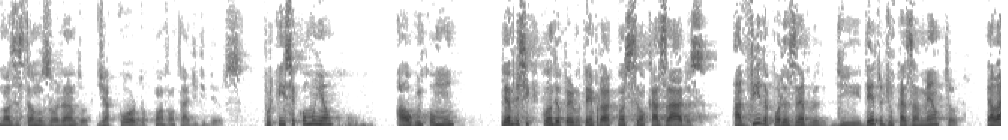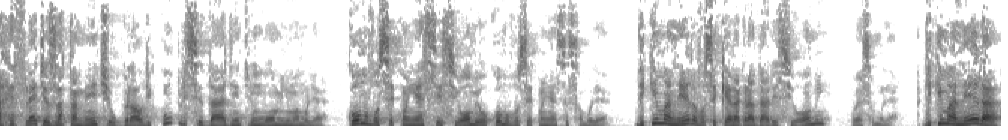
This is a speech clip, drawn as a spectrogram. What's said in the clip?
nós estamos orando de acordo com a vontade de Deus. Porque isso é comunhão, algo em comum. Lembre-se que quando eu perguntei para quando são casados, a vida, por exemplo, de dentro de um casamento, ela reflete exatamente o grau de cumplicidade entre um homem e uma mulher. Como você conhece esse homem ou como você conhece essa mulher? De que maneira você quer agradar esse homem ou essa mulher? De que maneira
